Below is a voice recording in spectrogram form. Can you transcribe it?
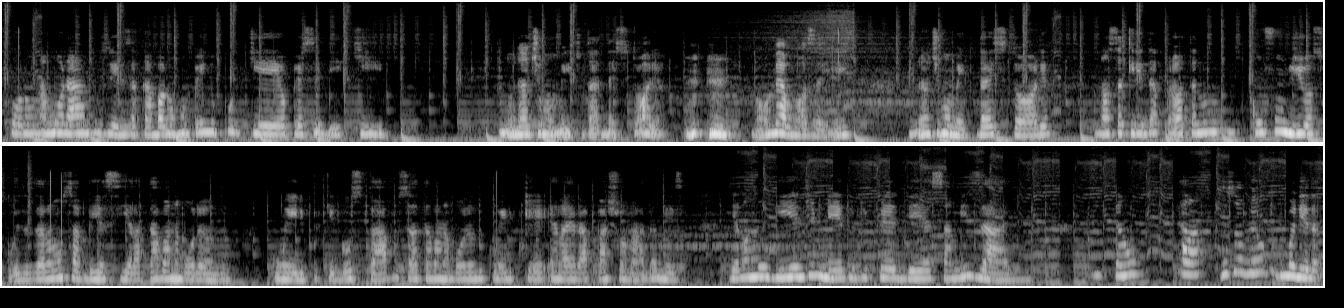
foram namorados e eles acabaram rompendo porque eu percebi que durante o momento da, da história, olha minha voz aí, hein? Durante o momento da história, nossa querida Prota não confundiu as coisas. Ela não sabia se ela estava namorando com ele porque gostava ou se ela estava namorando com ele porque ela era apaixonada mesmo. E ela morria de medo de perder essa amizade. Então, ela resolveu de maneira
